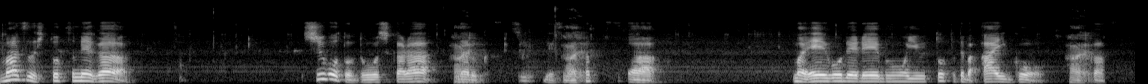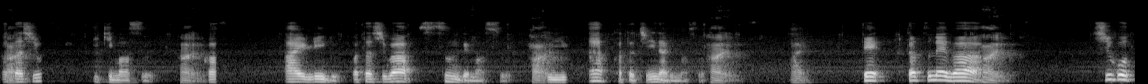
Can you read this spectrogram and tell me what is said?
まず1つ目が、主語と動詞からなる形ですね。はい、例えば、まあ、英語で例文を言うと、例えば、I go とか、はい、私は行きますとか、I live 私は住んでます、はい、というような形になります。はい。はい、で、二つ目が、はい、主語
